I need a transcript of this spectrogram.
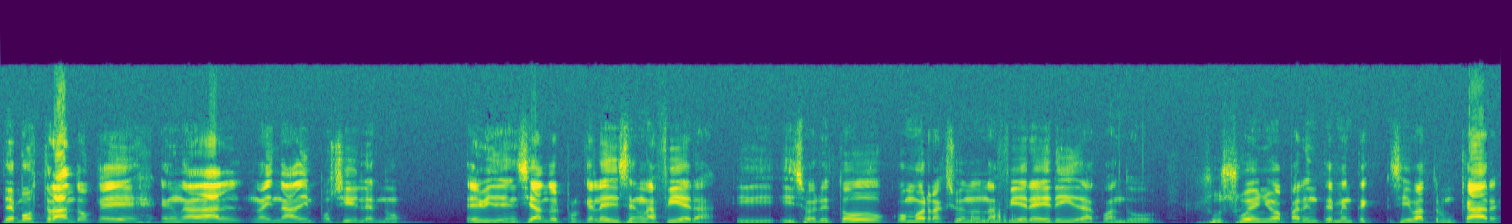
Demostrando que en Nadal no hay nada imposible, ¿no? Evidenciando el por qué le dicen la fiera y, y sobre todo cómo reacciona una fiera herida cuando su sueño aparentemente se iba a truncar,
